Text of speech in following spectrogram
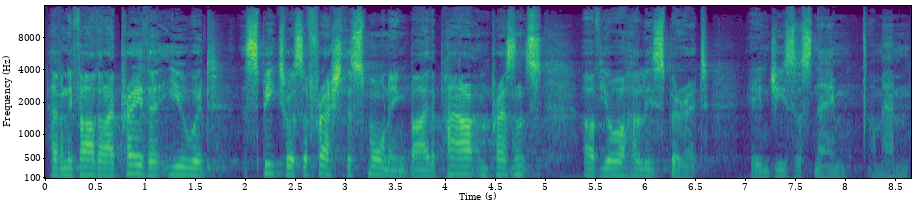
Heavenly Father, I pray that you would speak to us afresh this morning by the power and presence of your Holy Spirit. In Jesus' name, Amen.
